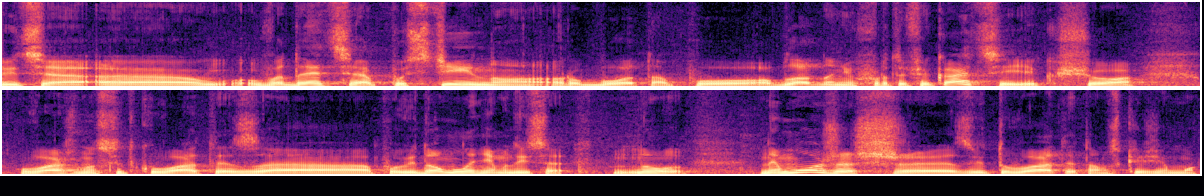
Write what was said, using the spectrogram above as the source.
Дивіться, е, ведеться постійно робота по обладнанню фортифікацій. Якщо уважно слідкувати за повідомленнями, дивіться, ну не можеш е, звітувати там, скажімо,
